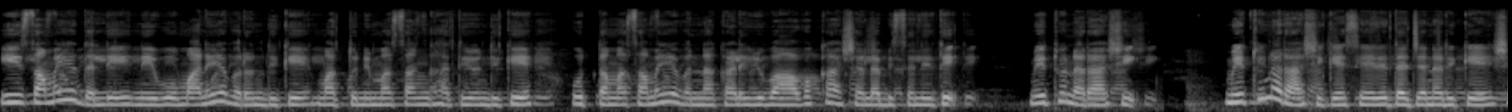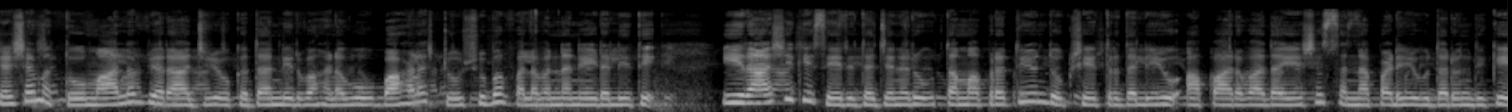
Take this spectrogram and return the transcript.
ಈ ಸಮಯದಲ್ಲಿ ನೀವು ಮನೆಯವರೊಂದಿಗೆ ಮತ್ತು ನಿಮ್ಮ ಸಂಗಾತಿಯೊಂದಿಗೆ ಉತ್ತಮ ಸಮಯವನ್ನು ಕಳೆಯುವ ಅವಕಾಶ ಲಭಿಸಲಿದೆ. ಮಿಥುನ ರಾಶಿ. ಮಿಥುನ ರಾಶಿಗೆ ಸೇರಿದ ಜನರಿಗೆ ಶಶ ಮತ್ತು ಮಾಲವ್ಯ ರಾಜಯೋಗದ ನಿರ್ವಹಣವು ಬಹಳಷ್ಟು ಶುಭ ಫಲವನ್ನು ನೀಡಲಿದೆ. ಈ ರಾಶಿಗೆ ಸೇರಿದ ಜನರು ತಮ್ಮ ಪ್ರತಿಯೊಂದು ಕ್ಷೇತ್ರದಲ್ಲಿಯೂ ಅಪಾರವಾದ ಯಶಸ್ಸನ್ನು ಪಡೆಯುವುದರೊಂದಿಗೆ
